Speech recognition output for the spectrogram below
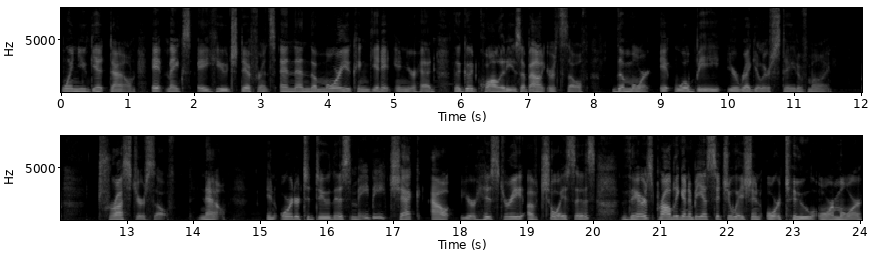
when you get down. It makes a huge difference. And then the more you can get it in your head, the good qualities about yourself, the more it will be your regular state of mind. Trust yourself. Now, in order to do this, maybe check out your history of choices. There's probably going to be a situation or two or more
